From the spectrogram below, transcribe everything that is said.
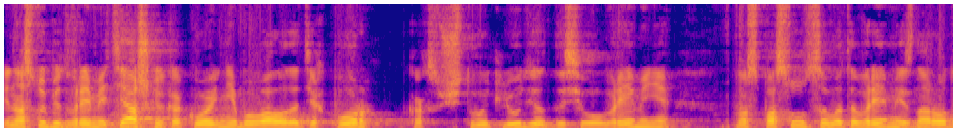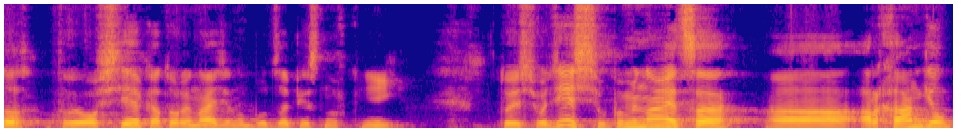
И наступит время тяжкое, какое не бывало до тех пор, как существуют люди до сего времени, но спасутся в это время из народа твоего все, которые найдены будут записаны в книге. То есть вот здесь упоминается э, архангел,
